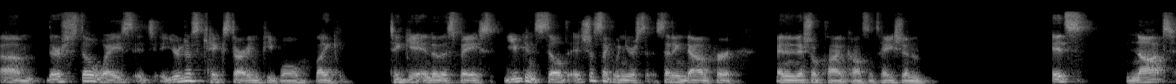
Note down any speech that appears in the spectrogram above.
um, there's still ways. It's you're just kickstarting people like to get into the space. You can still. It's just like when you're sitting down for an initial client consultation it's not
